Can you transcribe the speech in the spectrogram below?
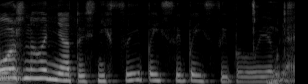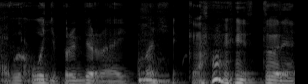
Кожного дня той сніг сипай, сипай, сипай, От виявляється. Виході, прибирай. Бачиш, яка історія.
